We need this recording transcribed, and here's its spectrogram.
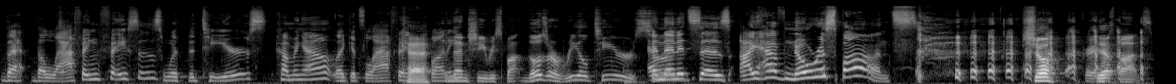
the, the laughing faces with the tears coming out, like it's laughing Okay. funny. And then she responds, "Those are real tears." and then it says, "I have no response." Sure. Great Yep. response.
